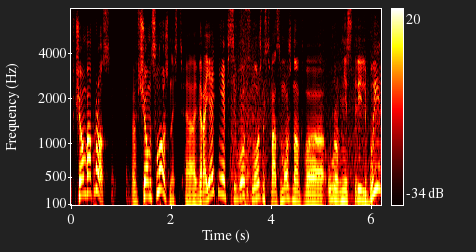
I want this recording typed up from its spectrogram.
В чем вопрос? В чем сложность? Э, вероятнее всего, сложность, возможно, в уровне стрельбы.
